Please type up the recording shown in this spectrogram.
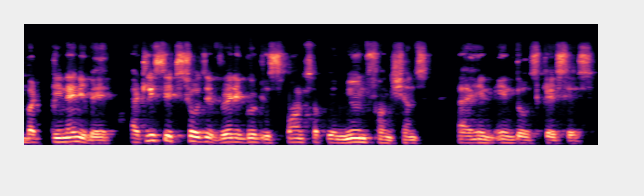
But in any way, at least it shows a very good response of immune functions uh, in, in those cases.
